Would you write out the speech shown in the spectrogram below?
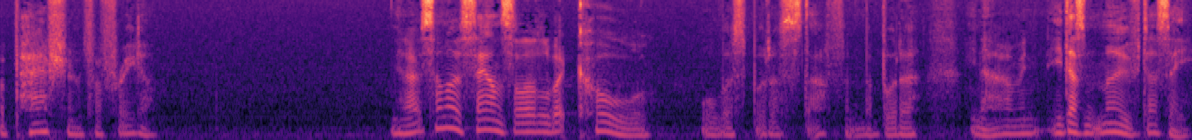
a passion for freedom. You know, it sometimes sounds a little bit cool, all this Buddha stuff and the Buddha. You know, I mean, he doesn't move, does he?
